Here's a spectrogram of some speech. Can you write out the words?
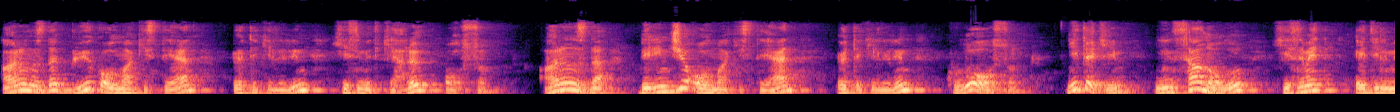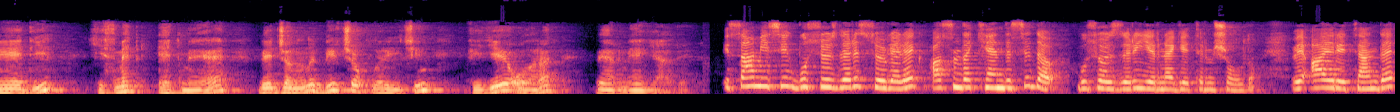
Aranızda büyük olmak isteyen ötekilerin hizmetkarı olsun. Aranızda birinci olmak isteyen ötekilerin kulu olsun. Nitekim insanoğlu hizmet edilmeye değil, hizmet etmeye ve canını birçokları için fidye olarak vermeye geldi. İsa Mesih bu sözleri söyleyerek aslında kendisi de bu sözleri yerine getirmiş oldu. Ve ayrıca de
